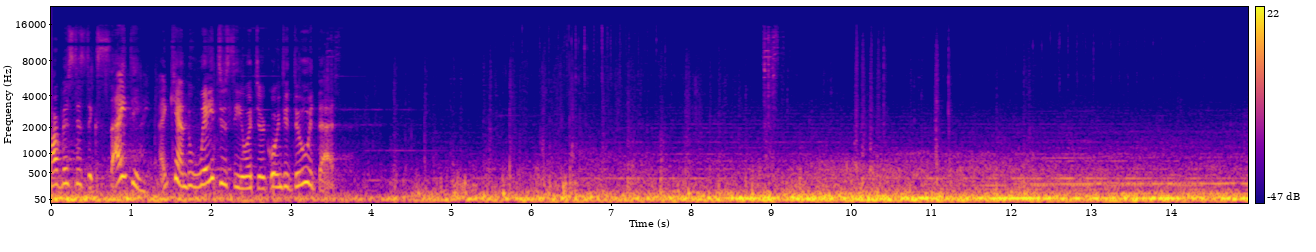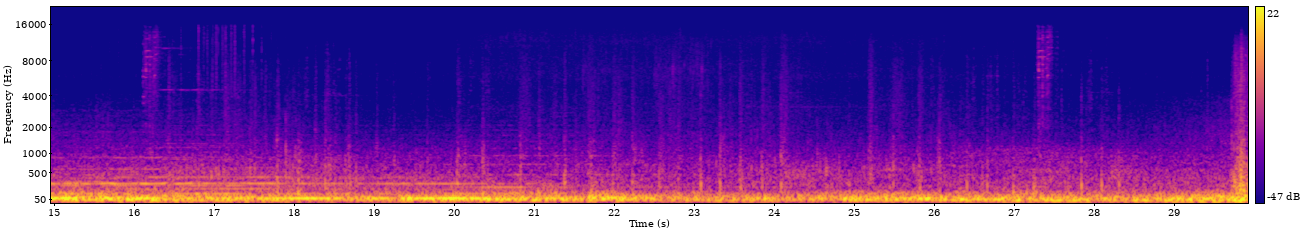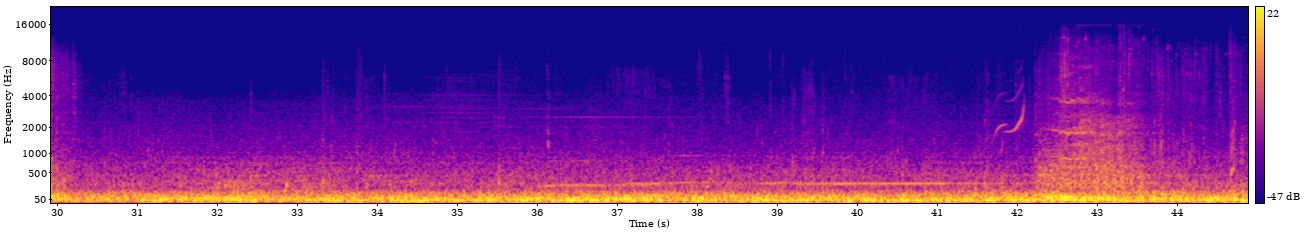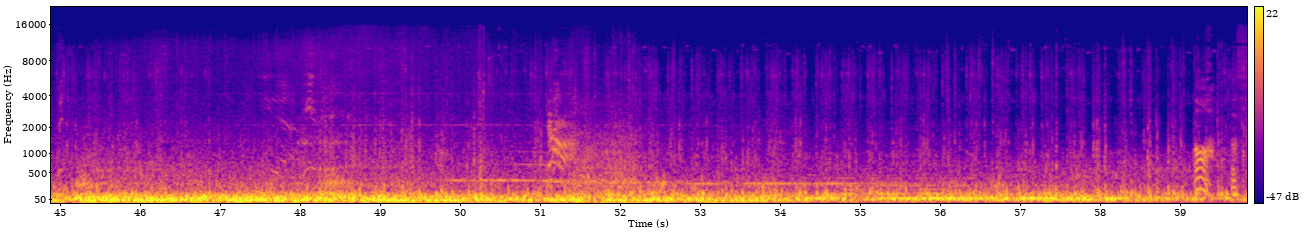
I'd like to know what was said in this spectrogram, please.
Harvest is exciting. I can't wait to see what you're going to do with that.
